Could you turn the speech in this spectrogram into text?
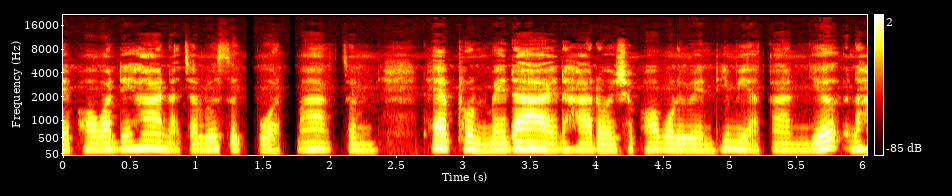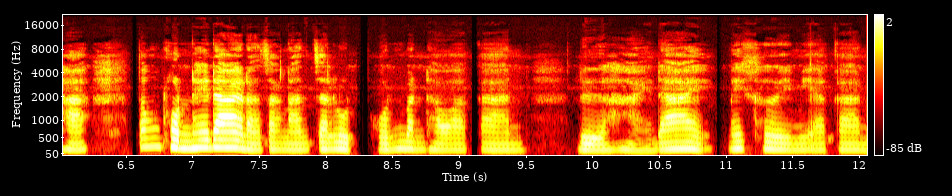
ยๆพอวันที่5น่ะจะรู้สึกปวดมากจนแทบทนไม่ได้นะคะ โดยเฉพาะบริเวณที่มีอาการเยอะนะคะ ต้องทนให้ได้หลังจากนั้นจะหลุดพ้นบรรเทาอาการ หรือหายได้ไม่เคยมีอาการมา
